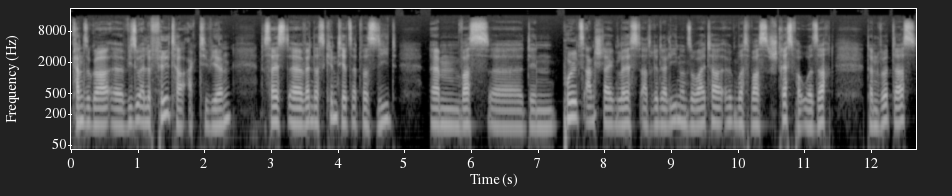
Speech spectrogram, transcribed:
kann sogar äh, visuelle Filter aktivieren. Das heißt, äh, wenn das Kind jetzt etwas sieht, ähm, was äh, den Puls ansteigen lässt, Adrenalin und so weiter, irgendwas, was Stress verursacht, dann wird das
